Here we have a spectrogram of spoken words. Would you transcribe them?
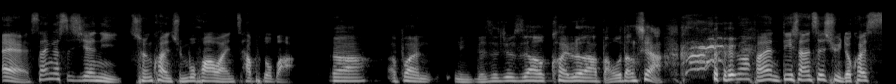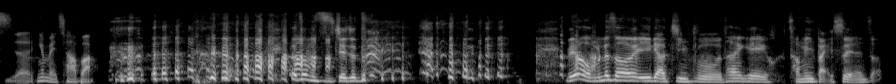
哎、三个时期的你存款全部花完，差不多吧？对啊，啊，不然你人生就是要快乐啊，把握当下。对啊，反正你第三次去你都快死了，应该没差吧？要这么直接就对。没有，我们那时候医疗进步，他也可以长命百岁那种。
